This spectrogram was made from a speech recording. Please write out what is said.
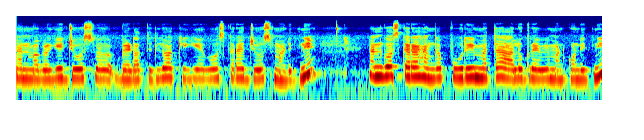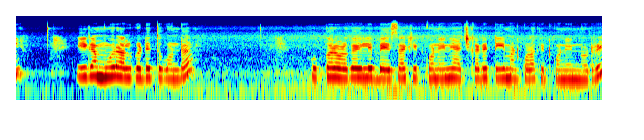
ನನ್ನ ಮಗಳಿಗೆ ಜ್ಯೂಸ್ ಬೇಡತ್ತಿದ್ಲು ಅಕ್ಕಿಗೆಗೋಸ್ಕರ ಜ್ಯೂಸ್ ಮಾಡಿದ್ನಿ. ನನಗೋಸ್ಕರ ಹಂಗೆ ಪೂರಿ ಮತ್ತು ಆಲೂ ಗ್ರೇವಿ ಮಾಡ್ಕೊಂಡಿದ್ನಿ. ಈಗ ಮೂರು ಆಲೂಗಡ್ಡೆ ತೊಗೊಂಡು ಕುಕ್ಕರ್ ಒಳಗೆ ಇಲ್ಲಿ ಬೇಯಿಸಕ್ಕೆ ಇಟ್ಕೊಂಡೀನಿ. ಆಚೆ ಕಡೆ ಟೀ ಮಾಡ್ಕೊಳಕ್ಕೆ ಇಟ್ಕೊಂಡೀನಿ ನೋಡ್ರಿ.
